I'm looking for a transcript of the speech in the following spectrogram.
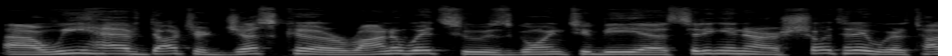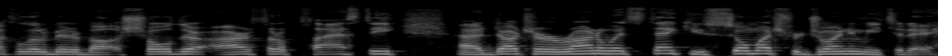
Uh, we have Dr. Jessica Aronowitz, who is going to be sitting in our show today. We're going to talk a little bit about shoulder arthroplasty. Dr. Aronowitz, thank you so much for joining me today.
